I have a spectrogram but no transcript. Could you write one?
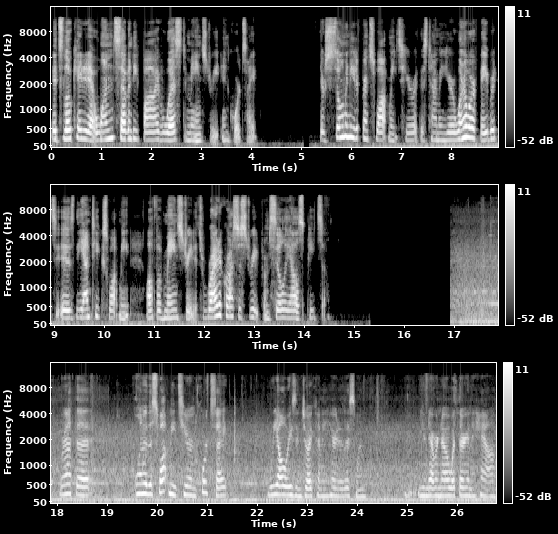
It's located at 175 West Main Street in Quartzsite. There's so many different swap meets here at this time of year. One of our favorites is the Antique Swap Meet off of Main Street. It's right across the street from Silly Al's Pizza. We're at the one of the swap meets here in Quartzsite. We always enjoy coming here to this one. You never know what they're going to have.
